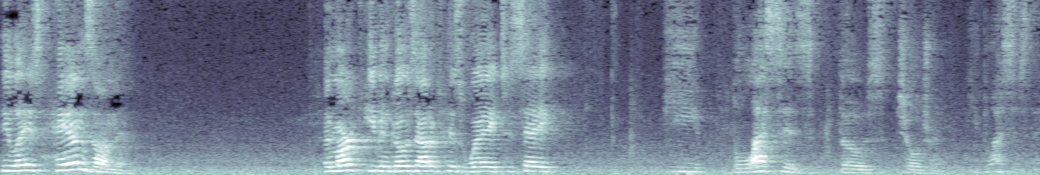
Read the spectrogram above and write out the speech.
He lays hands on them. And Mark even goes out of his way to say he blesses those children. He blesses them.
